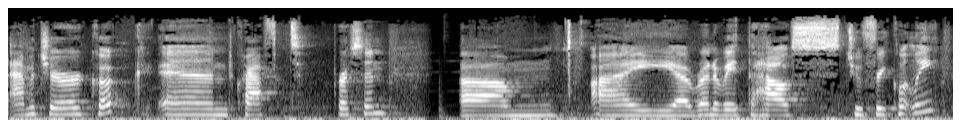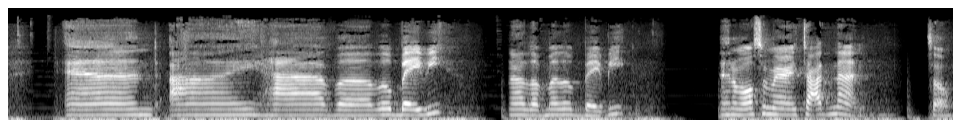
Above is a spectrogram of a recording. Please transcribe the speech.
amateur cook and craft person. Um, I uh, renovate the house too frequently, and I have a little baby. And I love my little baby, and I'm also married to Adnan. So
